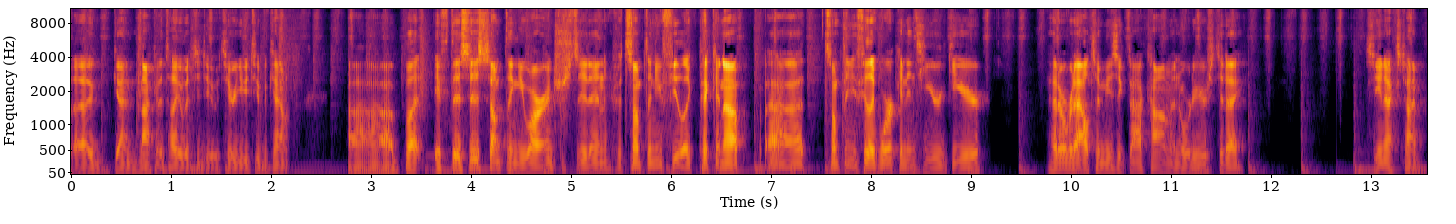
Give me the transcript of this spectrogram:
Uh, again, not going to tell you what to do. It's your YouTube account. Uh, but if this is something you are interested in, if it's something you feel like picking up, uh, something you feel like working into your gear, head over to altomusic.com and order yours today. See you next time.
